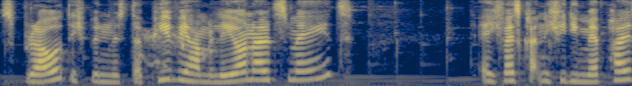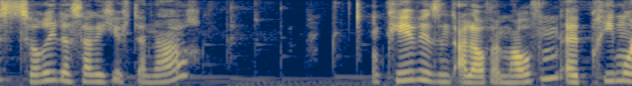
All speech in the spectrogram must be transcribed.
Sprout. Ich bin Mr. P. Wir haben Leon als Mate. Ich weiß gerade nicht, wie die Map heißt. Sorry, das sage ich euch danach. Okay, wir sind alle auf einem Haufen. El Primo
